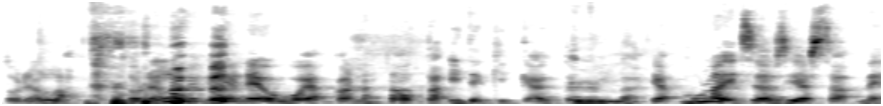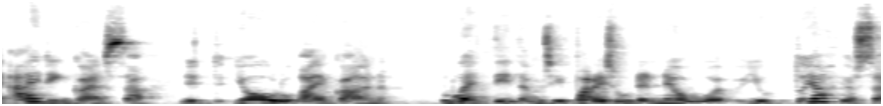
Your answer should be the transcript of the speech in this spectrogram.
Todella, todella hyviä neuvoja. Kannattaa ottaa itsekin käyttöön. Kyllä. Ja mulla itse asiassa me äidin kanssa nyt jouluaikaan luettiin tämmöisiä parisuhdeneuvojuttuja, jossa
